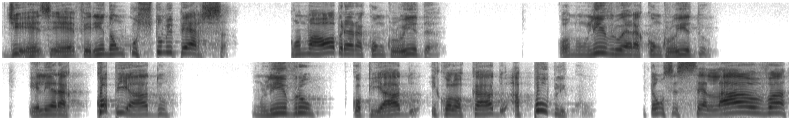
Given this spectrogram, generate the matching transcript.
de, se referindo a um costume persa. Quando uma obra era concluída, quando um livro era concluído, ele era copiado, um livro copiado e colocado a público. Então se selava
